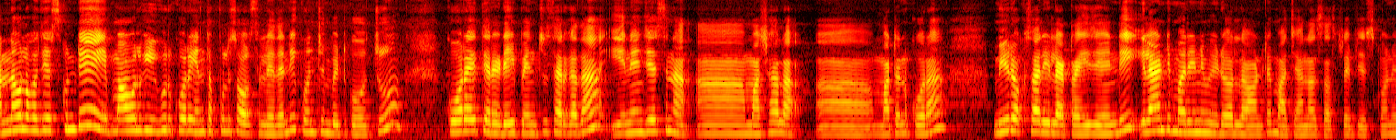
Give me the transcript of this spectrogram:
అన్నంలో చేసుకుంటే మామూలుగా ఇగురు కూర ఎంత పులుసు అవసరం లేదండి. కొంచెం పెట్టుకోవచ్చు. కూర అయితే రెడీ అయిపోయింది. చూసారు కదా నేను చేసిన మసాలా మటన్ కూర మీరు ఒకసారి ఇలా ట్రై చేయండి. ఇలాంటి మరిన్ని వీడియోలు ఉంటే మా ఛానల్ సబ్స్క్రైబ్ చేసుకోండి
